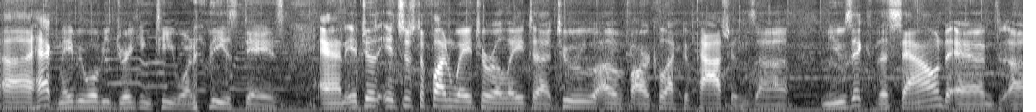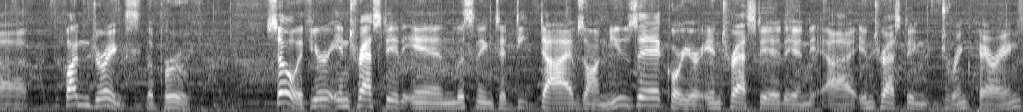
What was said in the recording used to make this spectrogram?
Uh, heck, maybe we'll be drinking tea one of these days, and it just it's just a fun way to relate uh, two of our collective passions: uh, music, the sound, and uh, fun drinks, the proof. So, if you're interested in listening to deep dives on music, or you're interested in uh, interesting drink pairings,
